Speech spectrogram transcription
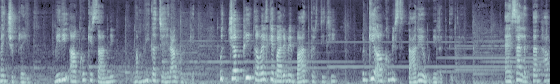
मैं चुप रही। मेरी आँखों के सामने मम्मी का चेहरा घूम गया। वो जब भी कमल के बारे में बात करती थी, उनकी आँखों में सितारे उगने लगते थे। ऐसा लगता था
